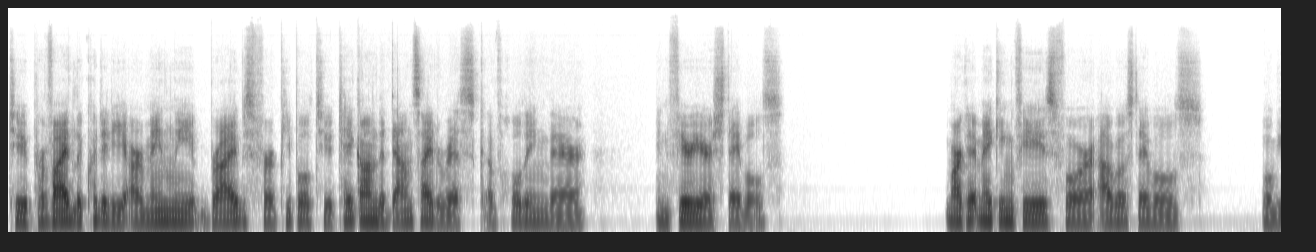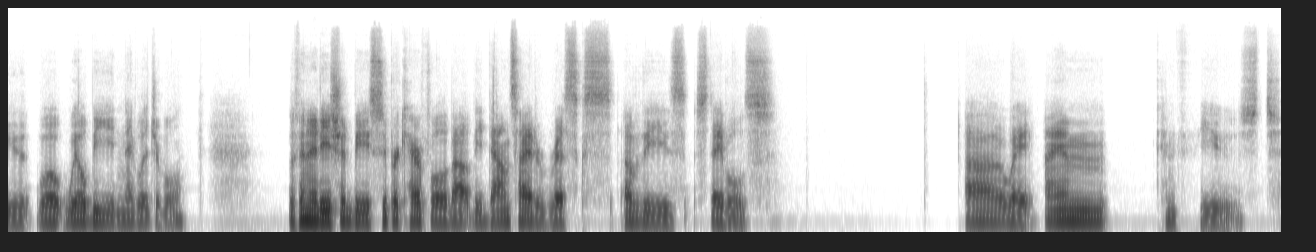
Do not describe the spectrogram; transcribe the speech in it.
to provide liquidity are mainly bribes for people to take on the downside risk of holding their inferior stables. Market making fees for algo stables will be will will be negligible. Lifinity should be super careful about the downside risks of these stables. Uh wait, I am confused.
